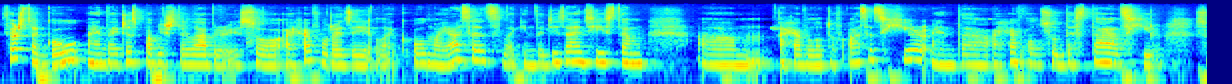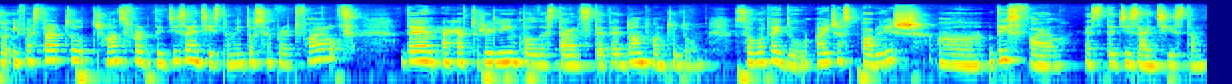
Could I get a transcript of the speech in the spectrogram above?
First I go and I just publish the library. So I have already like all my assets, like in the design system, um, I have a lot of assets here and uh, I have also the styles here. So if I start to transfer the design system into separate files, then I have to relink all the styles that I don't want to do. So what I do, I just publish uh, this file as the design system.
